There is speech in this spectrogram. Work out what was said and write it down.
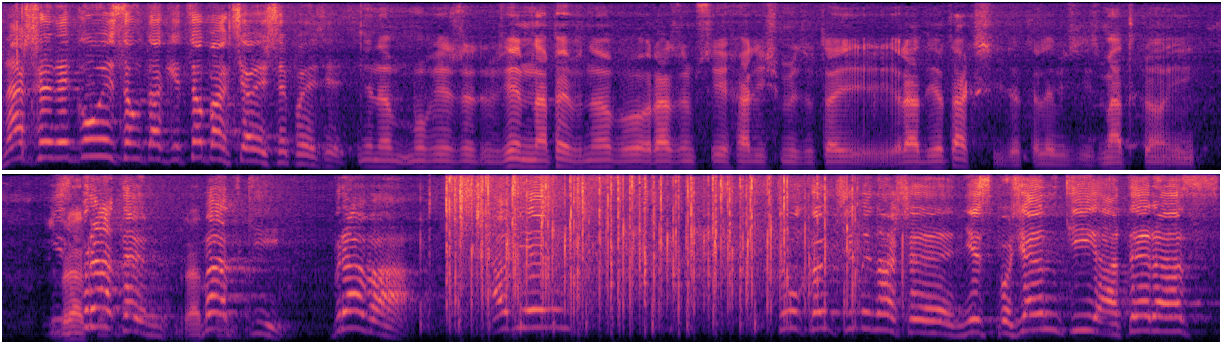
Nasze reguły są takie, co pan chciał jeszcze powiedzieć? Nie no, mówię, że wiem na pewno, bo razem przyjechaliśmy tutaj radio taksi do telewizji z matką i I z bratem, bratem. matki. Brawa! A więc tu kończymy nasze niespodzianki, a teraz,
